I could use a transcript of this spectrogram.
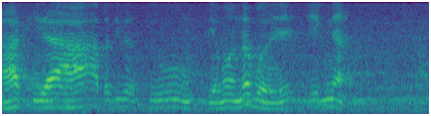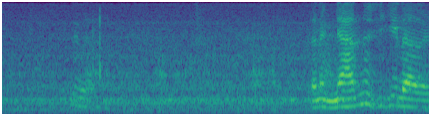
આ સિવાય આ બધી વસ્તુ જેમાં ન ભળે એ જ્ઞાન. અને જ્ઞાનનું શીખી લાવે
